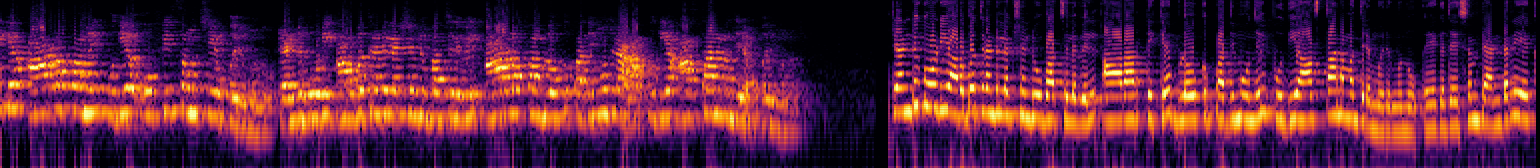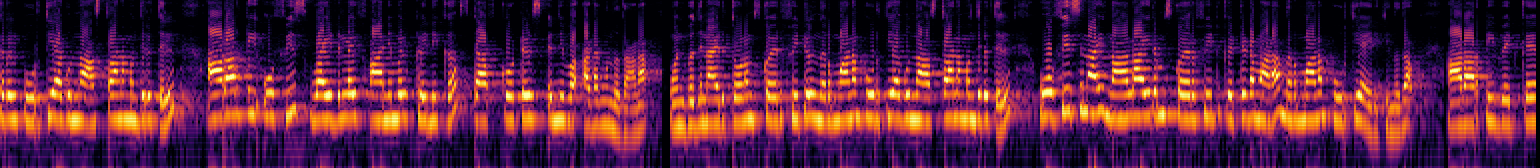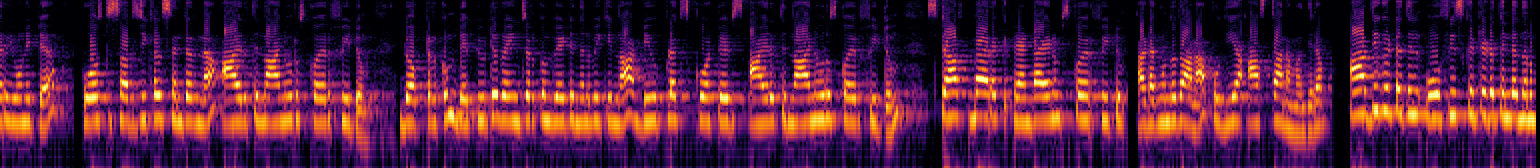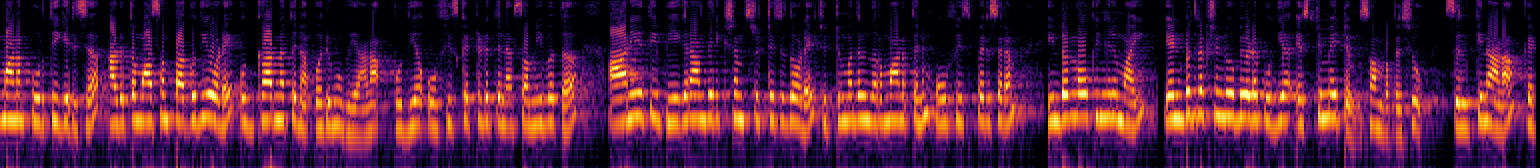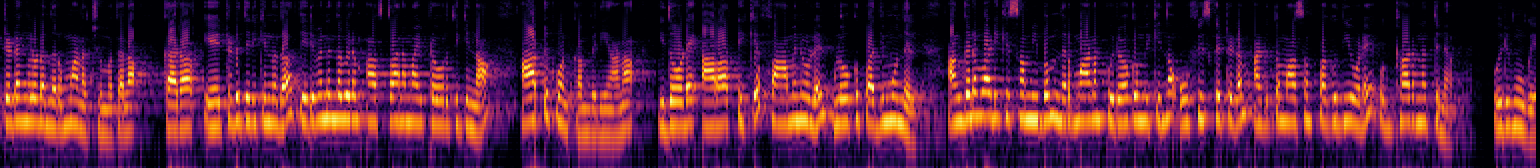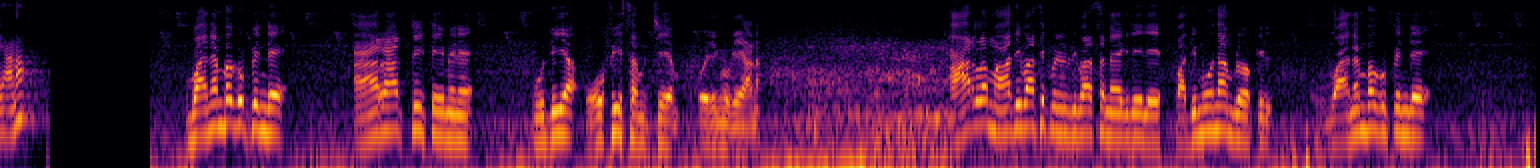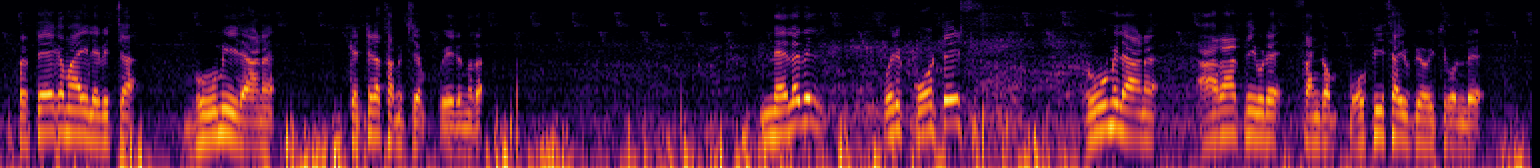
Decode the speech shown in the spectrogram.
Tick ആറള ഫാമിൽ പുതിയ office സമുച്ചയം ഒരുങ്ങുന്നു. രണ്ട് കോടി അറുപത്തിരണ്ട് ലക്ഷം രൂപ ചെലവിൽ ആറള ഫാം ബ്ലോക്ക് പതിമൂന്നിലാണ് പുതിയ ആസ്ഥാന മന്ദിരം ഒരുങ്ങുന്നത്. രണ്ട് കോടി അറുപത്തിരണ്ട് ലക്ഷം രൂപ ചെലവിൽ ആർ ആർ ടിക്ക് ബ്ലോക്ക് പതിമൂന്നിൽ പുതിയ ആസ്ഥാന മന്ദിരം ഒരുങ്ങുന്നു. ഏകദേശം രണ്ടര ഏക്കറിൽ പൂർത്തിയാകുന്ന ആസ്ഥാന മന്ദിരത്തിൽ R R T office wildlife animal clinic staff quarters എന്നിവ അടങ്ങുന്നതാണ്. ഒൻപതിനായിരത്തോളം സ്ക്വയർ ഫീറ്റിൽ നിർമ്മാണം പൂർത്തിയാകുന്ന ആസ്ഥാന മന്ദിരത്തിൽ ഓഫീസിനായി നാലായിരം സ്ക്വയർ ഫീറ്റ് കെട്ടിടമാണ് നിർമ്മാണം പൂർത്തിയായിരിക്കുന്നത്. R R T vet care unit post surgical സെന്ററിന് ആയിരത്തി നാനൂറ് സ്ക്വയർ ഫീറ്റും ഡോക്ടർക്കും ഡെപ്യൂട്ടി റേഞ്ചർക്കും വേണ്ടി നിർമ്മിക്കുന്ന ഡ്യൂപ്ലക്സ് ക്വാർട്ടേഴ്സ് ആയിരത്തി നാനൂറ് സ്ക്വയർ ഫീറ്റും സ്റ്റാഫ് ബാരക് രണ്ടായിരം സ്ക്വയർ ഫീറ്റും അടങ്ങുന്നതാണ് പുതിയ ആസ്ഥാന മന്ദിരം. ആദ്യഘട്ടത്തിൽ ഓഫീസ് കെട്ടിടത്തിന്റെ നിർമ്മാണം പൂർത്തീകരിച്ച് അടുത്ത മാസം പകുതിയോടെ ഉദ്ഘാടനത്തിന് ഒരുങ്ങുകയാണ്. പുതിയ ഓഫീസ് കെട്ടിടത്തിന് സമീപത്ത് ആനയെത്തി ഭീകരാന്തരീക്ഷം സൃഷ്ടിച്ചതോടെ ചുറ്റുമതിൽ നിർമ്മാണത്തിനും ഓഫീസ് പരിസരം ഇന്റർലോക്കിംഗിനുമായി എൺപത് ലക്ഷം രൂപയുടെ പുതിയ എസ്റ്റിമേറ്റും സമർപ്പിച്ചു. സിൽക്കിനാണ് കെട്ടിടങ്ങളുടെ നിർമ്മാണ ചുമതല. കരാർ ഏറ്റെടുത്തിരിക്കുന്നത് തിരുവനന്തപുരം ആസ്ഥാനമായി പ്രവർത്തിക്കുന്ന ആർട്ട്കോൺ കമ്പനിയാണ്. ഇതോടെ ആർ ആർ ടിക്ക് ഫാമിനുള്ളിൽ ബ്ലോക്ക് പതിമൂന്നിൽ അംഗനവാടിക്ക് സമീപം നിർമ്മാണം പുരോഗമിക്കുന്ന ഓഫീസ് കെട്ടിടം അടുത്ത മാസം പകുതിയോടെ ഉദ്ഘാടനത്തിന് ഒരുങ്ങുകയാണ്. വനം വകുപ്പിന്റെ ആർ ആർ ടി ടീമിന് പുതിയ ഓഫീസ് സമുച്ചയം ഒരുങ്ങുകയാണ്. ആറളം ആദിവാസി പുനരധിവാസ മേഖലയിലെ പതിമൂന്നാം ബ്ലോക്കിൽ വനം വകുപ്പിന്റെ പ്രത്യേകമായി ലഭിച്ച ഭൂമിയിലാണ് കെട്ടിട സമുച്ചയം ഉയരുന്നത്. നിലവിൽ ഒരു ക്വാർട്ടേഴ്സ് റൂമിലാണ് ആർ ആർ ടിയുടെ സംഘം ഓഫീസായി ഉപയോഗിച്ചുകൊണ്ട്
